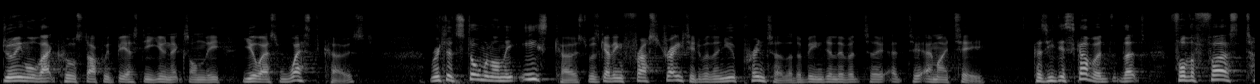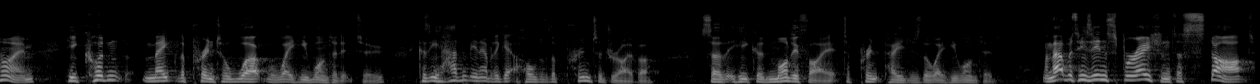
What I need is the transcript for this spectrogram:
doing all that cool stuff with BSD Unix on the US West Coast, Richard Stallman on the East Coast was getting frustrated with a new printer that had been delivered to, uh, to MIT, because he discovered that for the first time, he couldn't make the printer work the way he wanted it to, because he hadn't been able to get hold of the printer driver so that he could modify it to print pages the way he wanted. And that was his inspiration to start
